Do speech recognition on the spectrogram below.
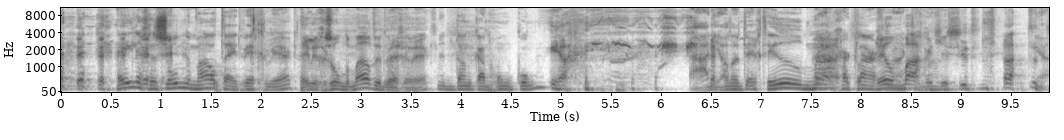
hele gezonde maaltijd weggewerkt. hele gezonde maaltijd weggewerkt. Met dank aan Hongkong. Ja, Ja, die hadden het echt heel mager klaar heel magertjes inderdaad. Ja.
